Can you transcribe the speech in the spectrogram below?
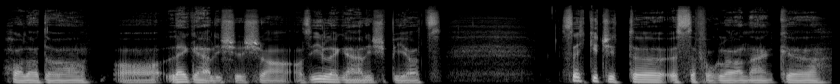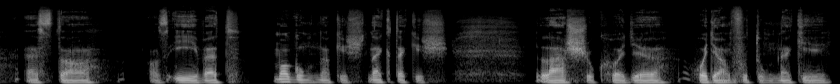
halad a, a legális és a, az illegális piac. Ezt egy kicsit összefoglalnánk ezt a, az évet magunknak is, nektek is lássuk, hogy hogyan futunk neki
